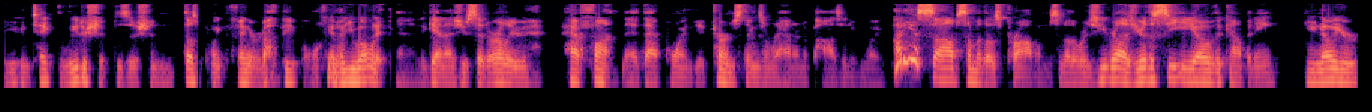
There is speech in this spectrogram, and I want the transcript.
You can take the leadership position. It doesn't point the finger at other people. You know, you own it. And again, as you said earlier, have fun at that point. It turns things around in a positive way. How do you solve some of those problems? In other words, you realize you're the CEO of the company. You know you're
